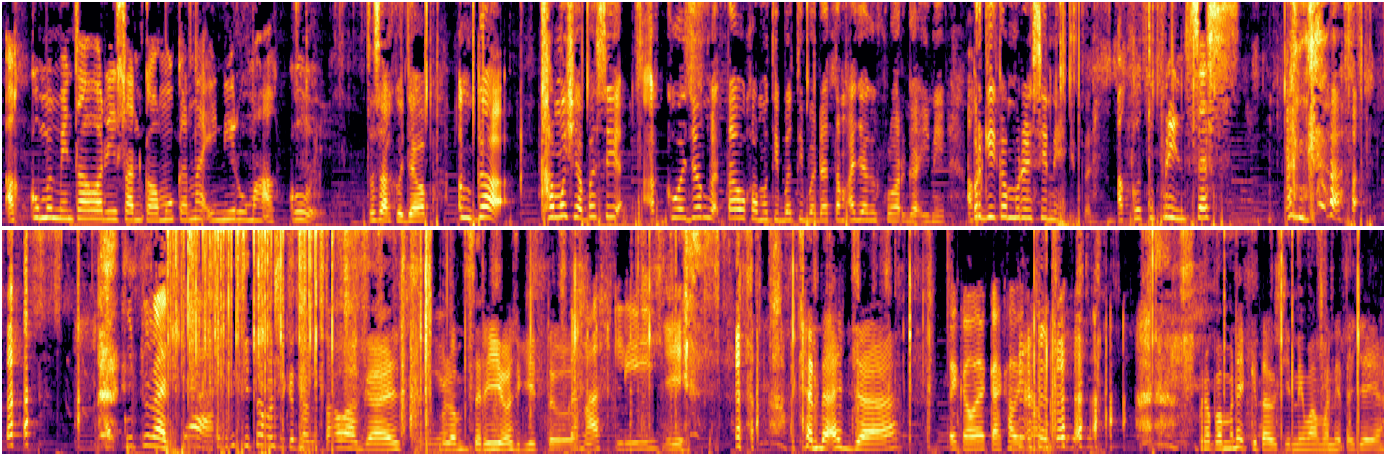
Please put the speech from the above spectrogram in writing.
aku meminta warisan kamu karena ini rumah aku terus aku jawab enggak kamu siapa sih? Aku aja nggak tahu kamu tiba-tiba datang aja ke keluarga ini. Pergi kamu dari sini. Gitu. Aku tuh princess. Enggak. Aku tuh raja. Tapi kita masih ketawa-tawa guys. Iya. Belum serius gitu. Kan asli. Iya. Bercanda aja. PKWK kali Berapa menit kita bikin 5 menit aja ya.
